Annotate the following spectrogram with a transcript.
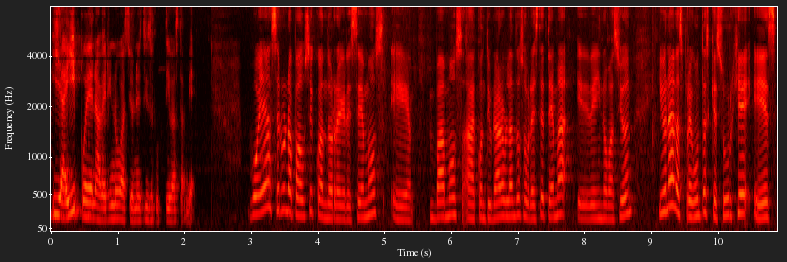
Y ahí pueden haber innovaciones disruptivas también. Voy a hacer una pausa y cuando regresemos eh, vamos a continuar hablando sobre este tema eh, de innovación. Y una de las preguntas que surge es,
